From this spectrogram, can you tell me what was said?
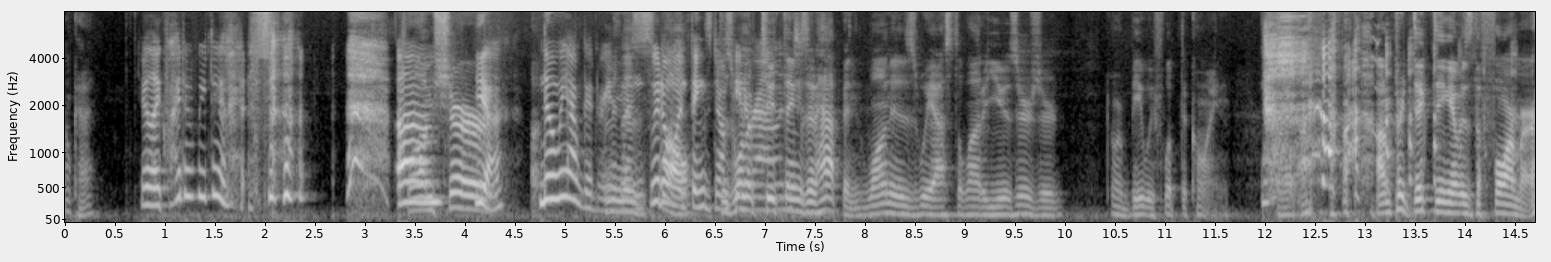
Okay. you're like, why did we do this? well, I'm sure. Um, yeah. No, we have good I reasons. mean, we don't well, want things jumping around. There's one around. of two things that happened. One is we asked a lot of users, or, or B, we flipped a coin. I'm predicting it was the former.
